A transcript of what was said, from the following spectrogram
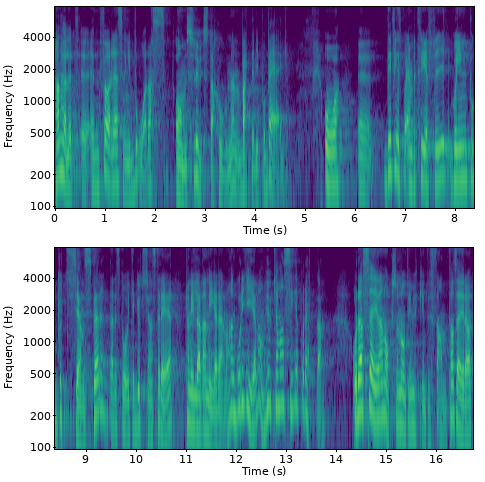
Han höll ett, en föreläsning i våras om slutstationen, vart är vi på väg? Och det finns på mp3-fil. Gå in på gudstjänster där det står vilka gudstjänster det är. kan ni ladda ner den. Och han går igenom hur kan man se på detta. Och där säger han också någonting mycket intressant. Han säger att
